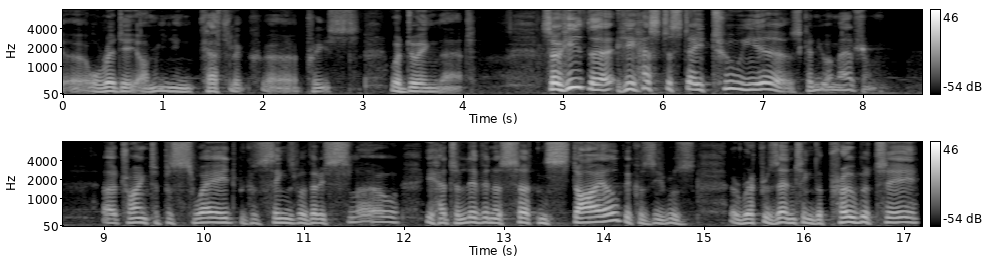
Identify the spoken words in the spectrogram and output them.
uh, already Armenian Catholic uh, priests were doing that. So he, he has to stay two years, can you imagine? Uh, trying to persuade because things were very slow. He had to live in a certain style because he was uh, representing the probity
